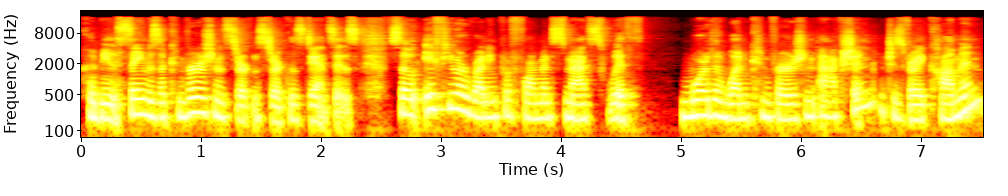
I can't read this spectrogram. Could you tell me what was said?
could be the same as a conversion in certain circumstances. So if you are running Performance Max with more than one conversion action, which is very common,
